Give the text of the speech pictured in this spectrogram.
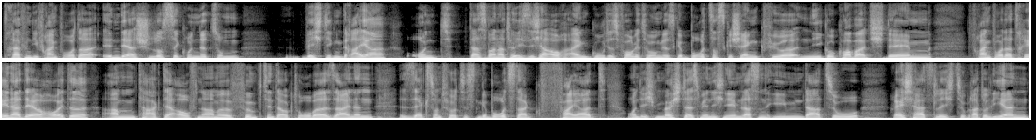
treffen die Frankfurter in der Schlusssekunde zum wichtigen Dreier und das war natürlich sicher auch ein gutes vorgezogenes Geburtstagsgeschenk für Nico Kovac, dem Frankfurter Trainer, der heute am Tag der Aufnahme, 15. Oktober, seinen 46. Geburtstag feiert. Und ich möchte es mir nicht nehmen lassen, ihm dazu recht herzlich zu gratulieren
